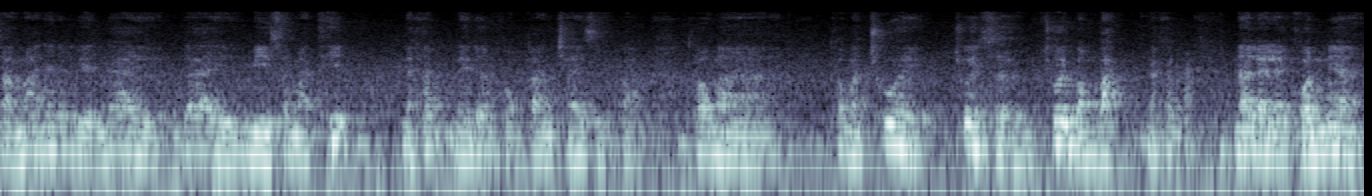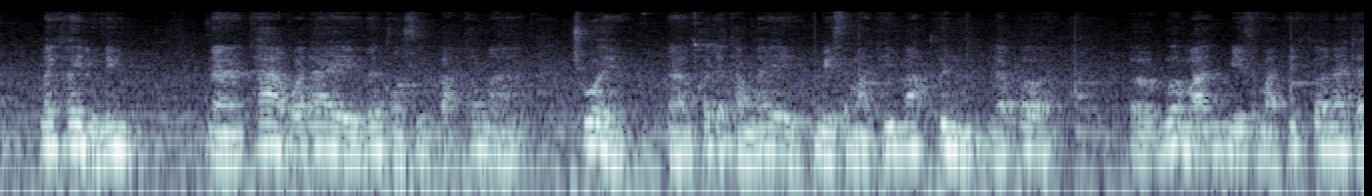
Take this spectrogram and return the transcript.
สามารถให้นักเรียนได้ได้มีสมาธินะครับในเรื่องของการใช้ศิลปะเข้ามาเข้ามาช่วยช่วยเสริมช่วยบำบัดนะครับนะหลาย ๆ คนเนี่ยไม่เคยอยู่นิ่งนะถ้าว่าได้เรื่องของศิลปะเข้ามาช่วยนะก็จะทำให้มีสมาธิมากขึ้น แล้วก็ เมื่อมามีสมาธิก็น่าจะ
